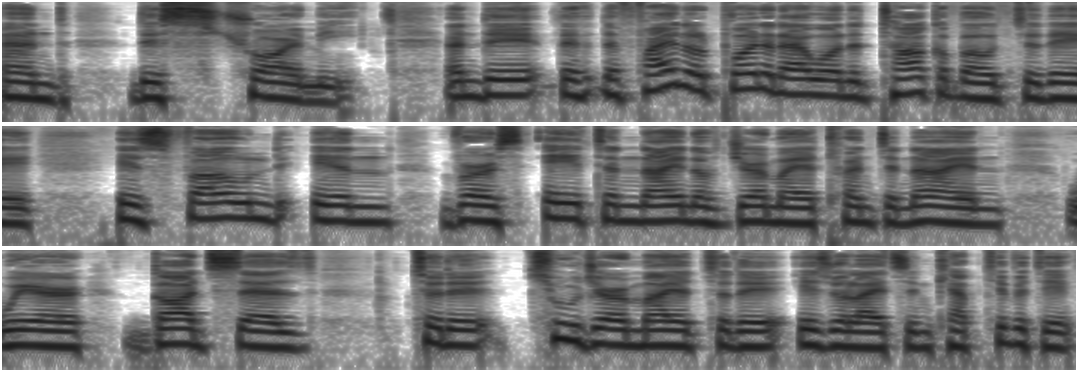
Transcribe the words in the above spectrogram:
and destroy me. And the, the, the final point that I want to talk about today is found in verse 8 and 9 of Jeremiah 29, where God says to the to Jeremiah to the Israelites in captivity,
